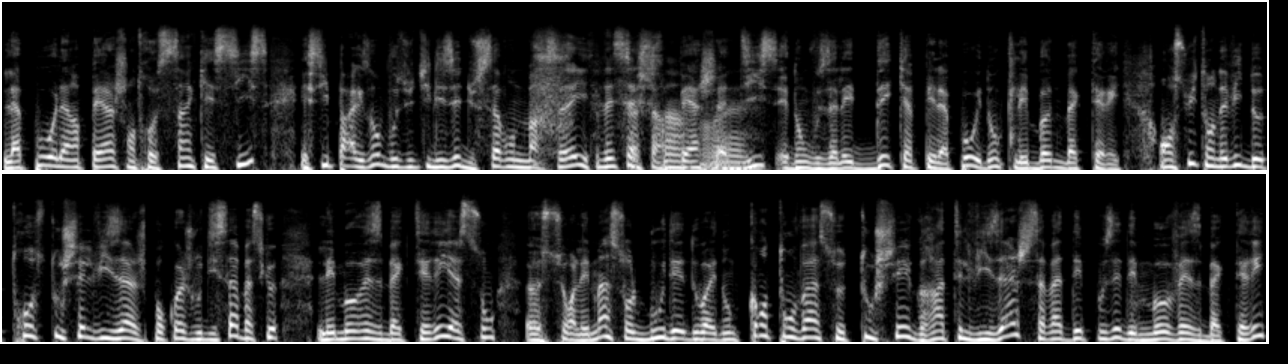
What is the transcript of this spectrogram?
La peau, elle a un pH entre 5 et 6. Et si par exemple vous utilisez du savon de Marseille, Ça c'est un ça, pH à ouais. 10 et donc vous allez décaper la peau et donc les bonnes bactéries. Ensuite, on évite de trop se toucher le visage. Pourquoi je vous dis ça? Parce que les mauvaises bactéries, elles sont euh, sur les mains, sur le bout des doigts. Et donc quand on va se toucher, gratter le visage, ça va déposer des mauvaises bactéries.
